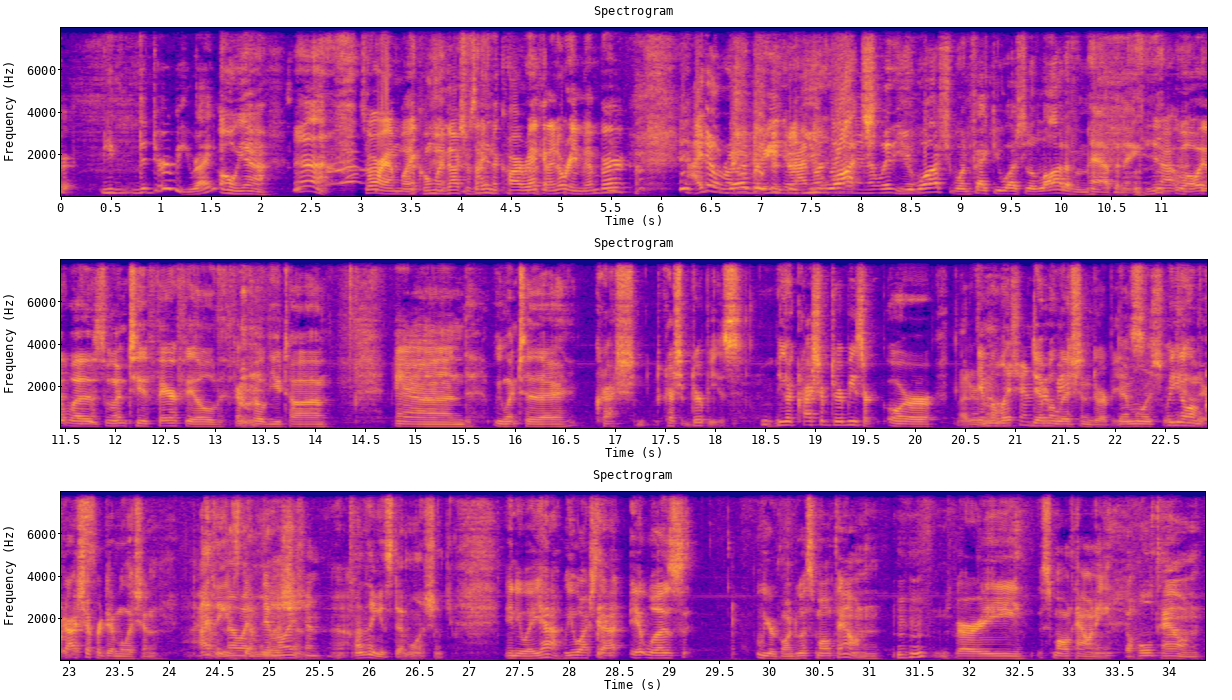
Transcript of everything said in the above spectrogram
you, the Derby, right? Oh yeah. Sorry, I'm like, oh my gosh, was I in a car wreck and I don't remember? I don't remember either. I'm not you watched. with you. You watched one. In fact, you watched a lot of them happening. Yeah, well, it was. We went to Fairfield, Fairfield, Utah, and we went to the crash crash up derbies. Mm-hmm. You got crash up derbies or, or Demolition. know. demolition derbies? Demolition, What do you yeah, call them? Crash is. up or demolition? I think it's know what demolition. demolition. I think it's demolition. Anyway, yeah, we watched that. It was. We were going to a small town, mm-hmm. very small towny. The whole town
